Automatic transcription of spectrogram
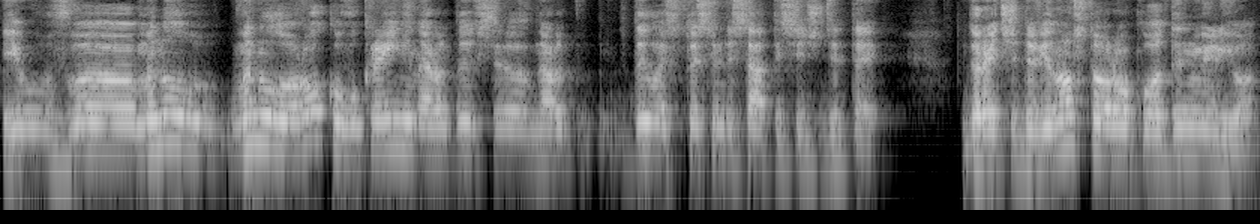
І в минул, минулого року в Україні народився народилось 170 тисяч дітей. До речі, 90-го року 1 мільйон.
